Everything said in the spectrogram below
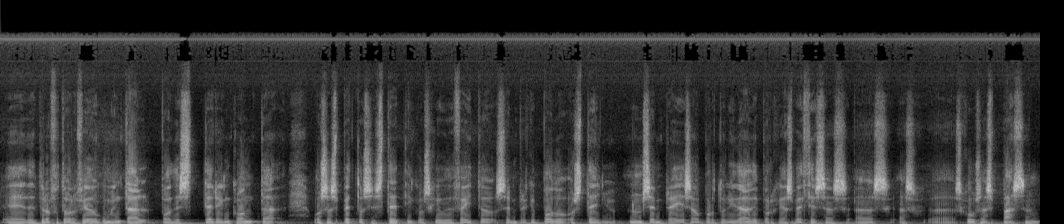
Eh, dentro da fotografía documental podes ter en conta os aspectos estéticos que eu de feito sempre que podo os teño. Non sempre hai esa oportunidade porque ás veces as, as, as, as cousas pasan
